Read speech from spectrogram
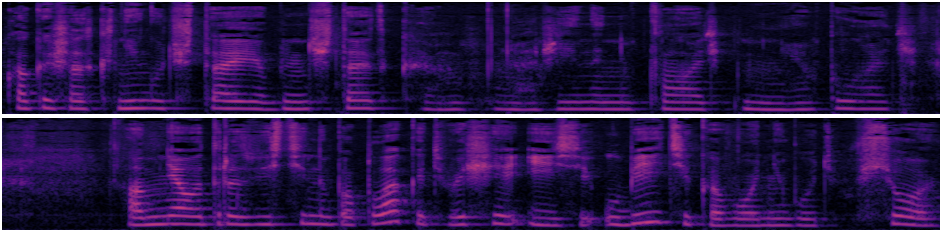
Как я сейчас книгу читаю, я, блин, читаю такая, Арина, не плачь, не плачь. А меня вот развести на поплакать вообще изи. Убейте кого-нибудь, все,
